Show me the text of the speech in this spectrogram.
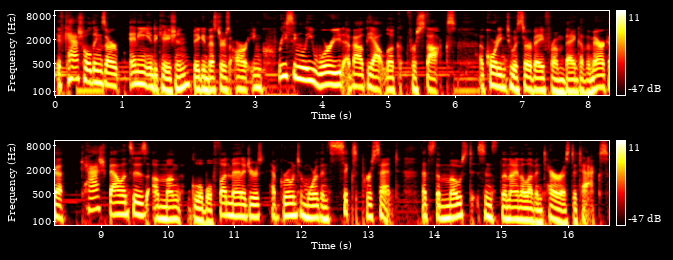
If cash holdings are any indication, big investors are increasingly worried about the outlook for stocks. According to a survey from Bank of America, cash balances among global fund managers have grown to more than 6%. That's the most since the 9 11 terrorist attacks.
